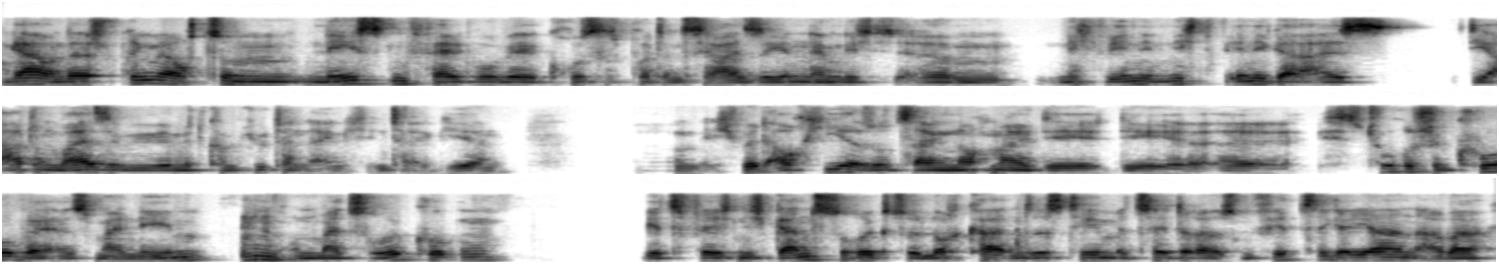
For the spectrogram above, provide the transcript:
Ja, und da springen wir auch zum nächsten Feld, wo wir großes Potenzial sehen, nämlich ähm, nicht, wenig, nicht weniger als die Art und Weise, wie wir mit Computern eigentlich interagieren. Ähm, ich würde auch hier sozusagen nochmal die, die äh, historische Kurve erstmal nehmen und mal zurückgucken. Jetzt vielleicht nicht ganz zurück zu Lochkartensystemen etc. aus den 40er Jahren, aber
